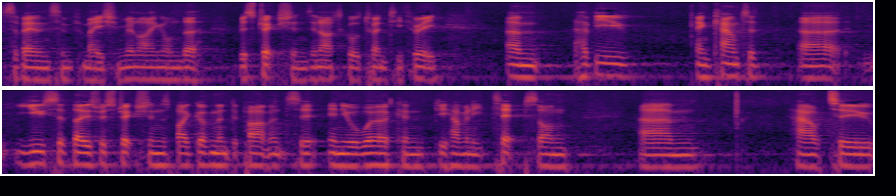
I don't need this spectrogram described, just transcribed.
surveillance information, relying on the restrictions in Article 23. Um, have you encountered uh, use of those restrictions by government departments in your work and do you have any tips on um, how to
